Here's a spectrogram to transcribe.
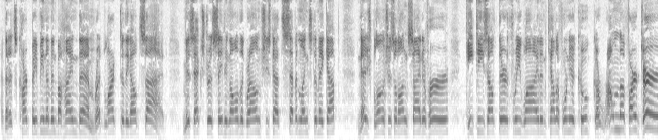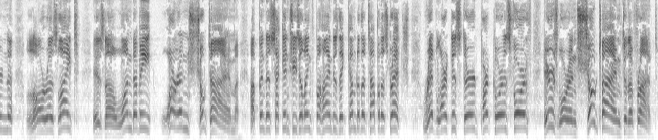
And then it's Carpe Venum in behind them. Red Lark to the outside. Miss Extra is saving all the ground. She's got seven lengths to make up. Neige Blanche is alongside of her. Geety's out there three wide. And California Kook around the far turn. Laura's Light is the one to beat. Warren Showtime. Up into second. She's a length behind as they come to the top of the stretch. Red Lark is third. Parkour is fourth. Here's Warren Showtime to the front.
